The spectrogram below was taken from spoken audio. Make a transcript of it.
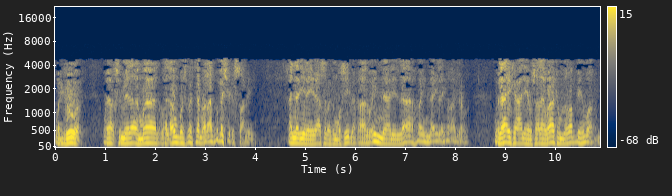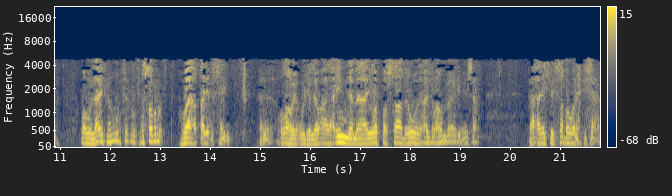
والجوع ويقسم من الأموال والأنفس والثمرات وبشر الصابرين. الذين إذا أصابتهم مصيبة قالوا إنا لله وإنا إليه راجعون. أولئك عليهم صلوات من ربهم ورحمة وأولئك هم المهتدون. فالصبر هو الطريق السليم. والله يقول جل وعلا إنما يوفى الصابرون أجرهم بغير حساب. فعليك الصبر والاحتساب.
